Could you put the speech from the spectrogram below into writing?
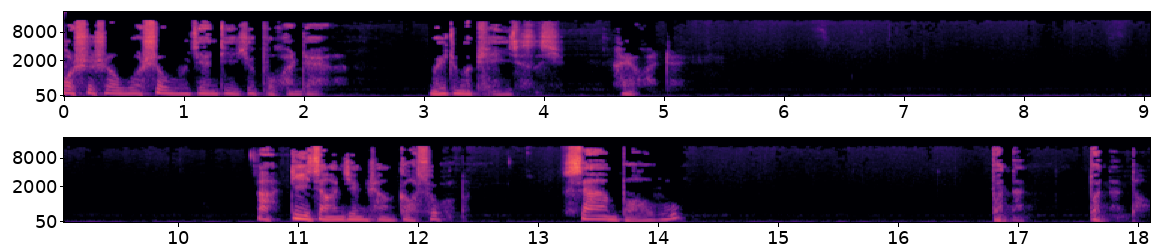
不是说我受无间地就不还债了，没这么便宜的事情。还要还债啊！《地藏经》上告诉我们，三宝物不能不能到。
